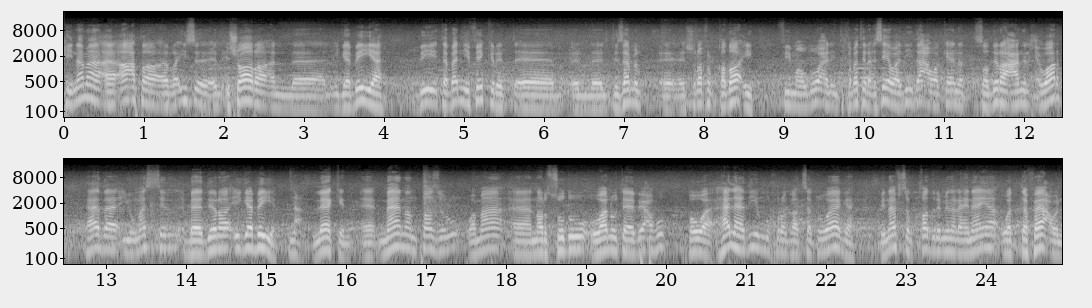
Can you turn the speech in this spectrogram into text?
حينما أعطى الرئيس الإشارة الإيجابية بتبني فكرة الالتزام الاشراف القضائي في موضوع الانتخابات الرئاسية وهذه دعوة كانت صادرة عن الحوار. هذا يمثل بادرة إيجابية. نعم. لكن ما ننتظره وما نرصده ونتابعه هو هل هذه المخرجات ستواجه بنفس القدر من العناية والتفاعل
